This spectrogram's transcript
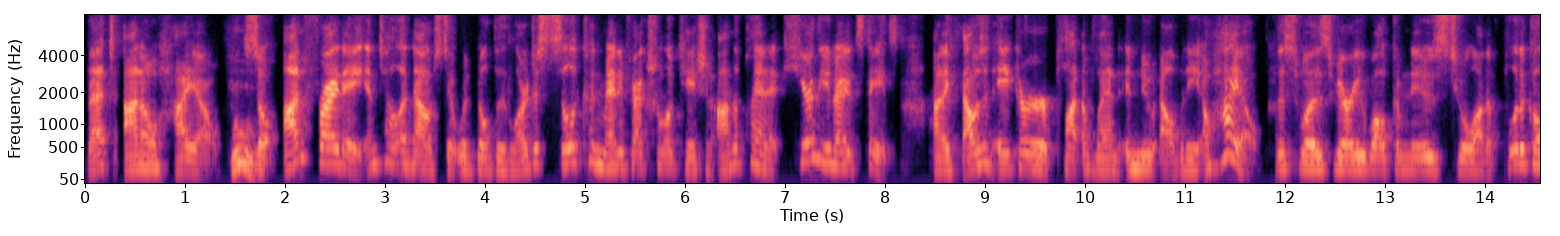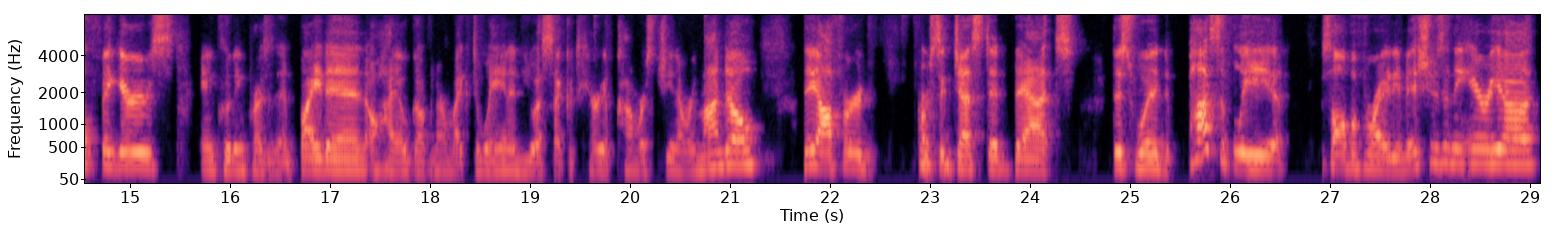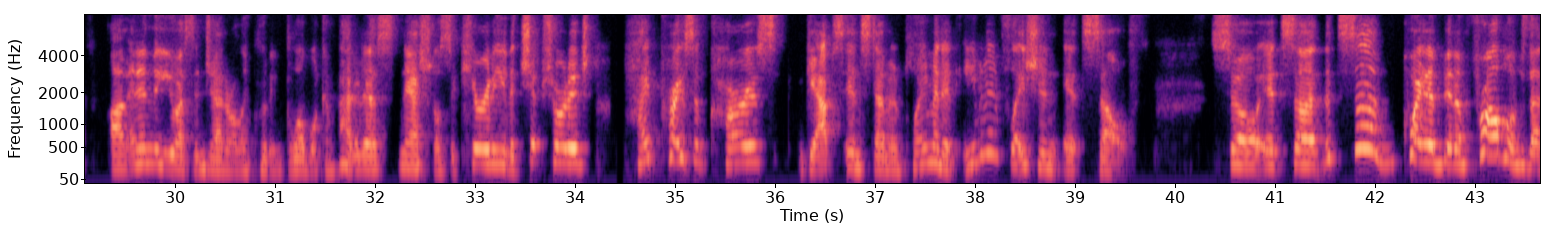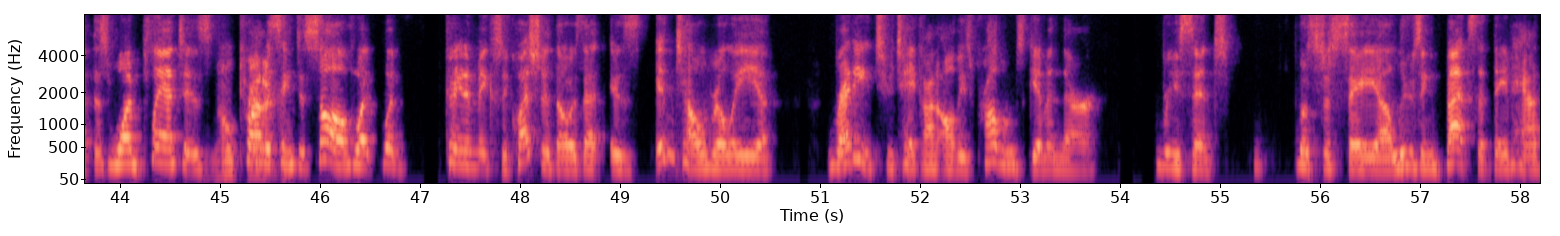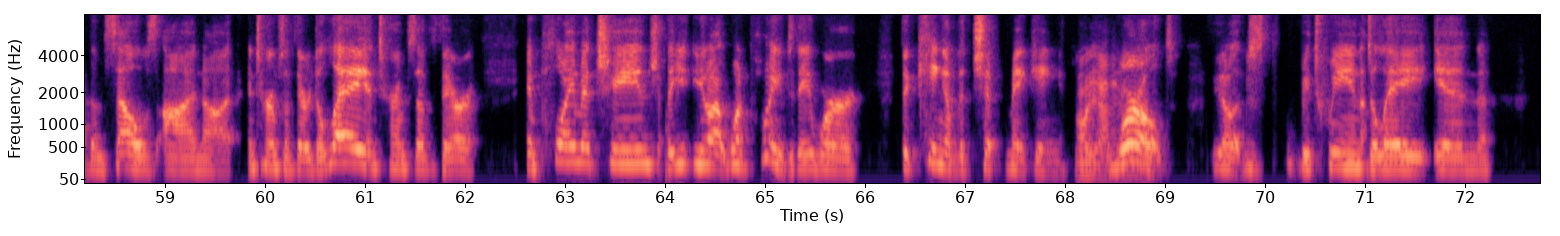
bet on Ohio. Ooh. So on Friday, Intel announced it would build the largest silicon manufacturing location on the planet here in the United States on a thousand acre plot of land in New Albany, Ohio. This was very welcome news to a lot of political figures, including President Biden, Ohio Governor Mike DeWine, and US Secretary of Commerce Gina Raimondo. They offered or suggested that this would possibly solve a variety of issues in the area um, and in the US in general, including global competitiveness, national security, the chip shortage, high price of cars, gaps in STEM employment, and even inflation itself. So it's uh, it's uh, quite a bit of problems that this one plant is No promising to solve. What what kind of makes me question it though is that is Intel really ready to take on all these problems given their recent let's just say uh, losing bets that they've had themselves on uh, in terms of their delay in terms of their employment change they you know at one point they were the king of the chip making Oh, yeah. they were. world you know just between delay in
